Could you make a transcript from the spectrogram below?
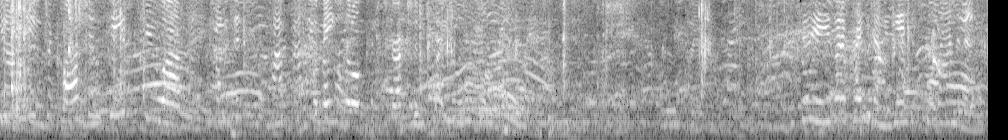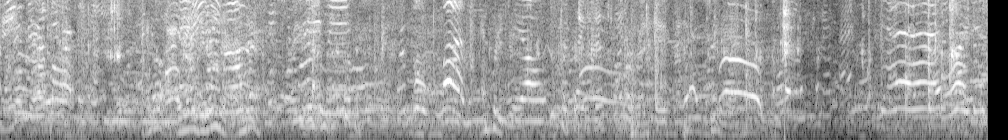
You can use the caution tape to um, to make little construction sites. gotta play with them. You can't just hold on to them, okay? I'm pretty good. Like this one? Yeah, like this.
